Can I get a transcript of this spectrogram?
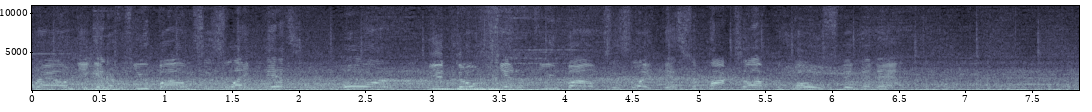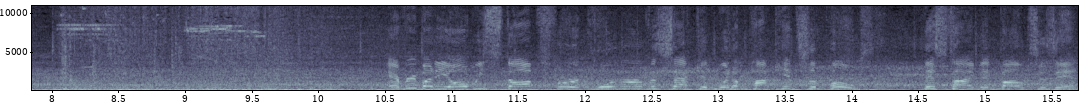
around. You get a few bounces like this, or you don't get a few bounces like this. The puck's off the post in the net. Everybody always stops for a quarter of a second when a puck hits the post. This time it bounces in.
